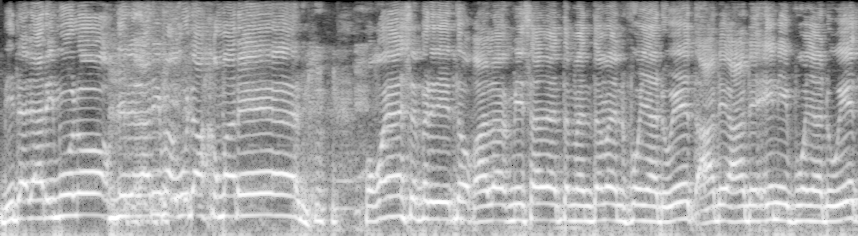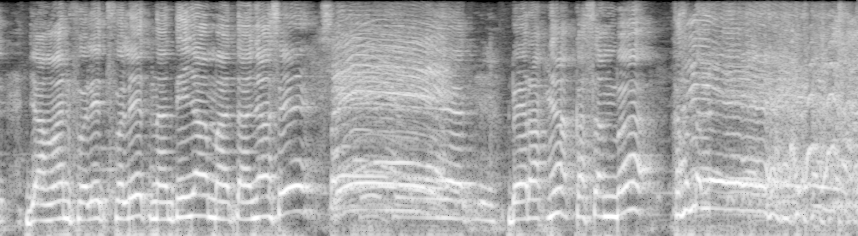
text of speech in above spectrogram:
Bidadari mulu, bidadari mah udah kemarin. Pokoknya seperti itu. Kalau misalnya teman-teman punya duit, adik-adik ini punya duit, jangan pelit-pelit nantinya matanya sih. Sipit. Beraknya kesembek, kesembelih.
